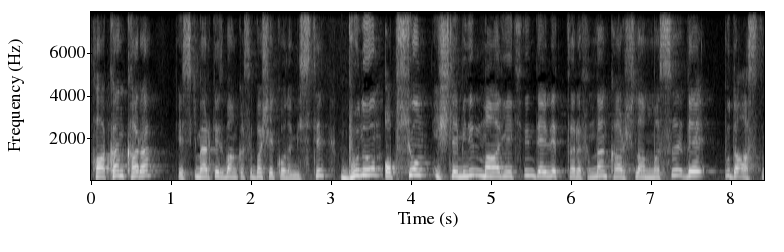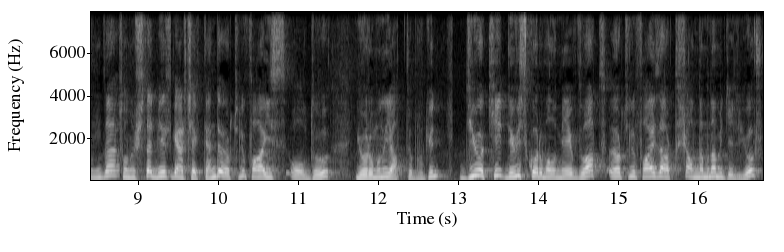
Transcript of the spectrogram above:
Hakan Kara eski Merkez Bankası baş ekonomisti. Bunu opsiyon işleminin maliyetinin devlet tarafından karşılanması ve bu da aslında sonuçta bir gerçekten de örtülü faiz olduğu yorumunu yaptı bugün. Diyor ki döviz korumalı mevduat örtülü faiz artışı anlamına mı geliyor?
